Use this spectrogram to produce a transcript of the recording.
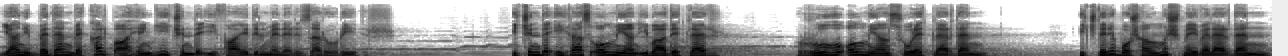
yani beden ve kalp ahengi içinde ifa edilmeleri zaruridir. İçinde ihlas olmayan ibadetler, ruhu olmayan suretlerden, içleri boşalmış meyvelerden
